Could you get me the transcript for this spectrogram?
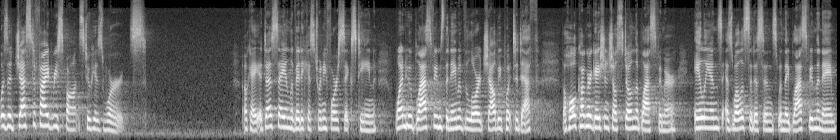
was a justified response to his words? Okay, it does say in Leviticus 24 16, one who blasphemes the name of the Lord shall be put to death. The whole congregation shall stone the blasphemer, aliens as well as citizens, when they blaspheme the name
